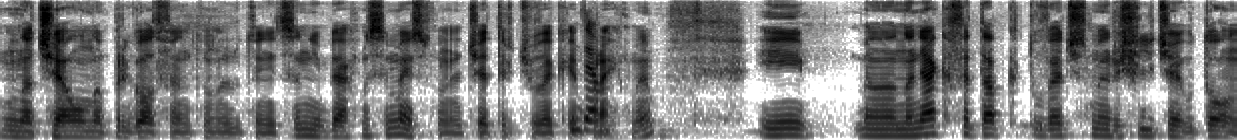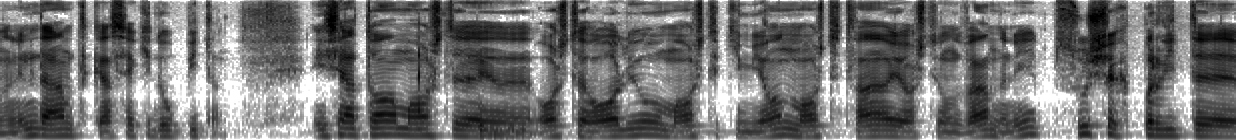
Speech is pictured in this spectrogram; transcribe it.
начало на приготвянето на лютеница, ние бяхме семейство, на четири човека я Да. правихме. И а, на някакъв етап, като вече сме решили, че е готово, нали, давам така всеки да опита. И сега това, ма още, още олио, ма още кимион, ма още това и още това, нали. Слушах първите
